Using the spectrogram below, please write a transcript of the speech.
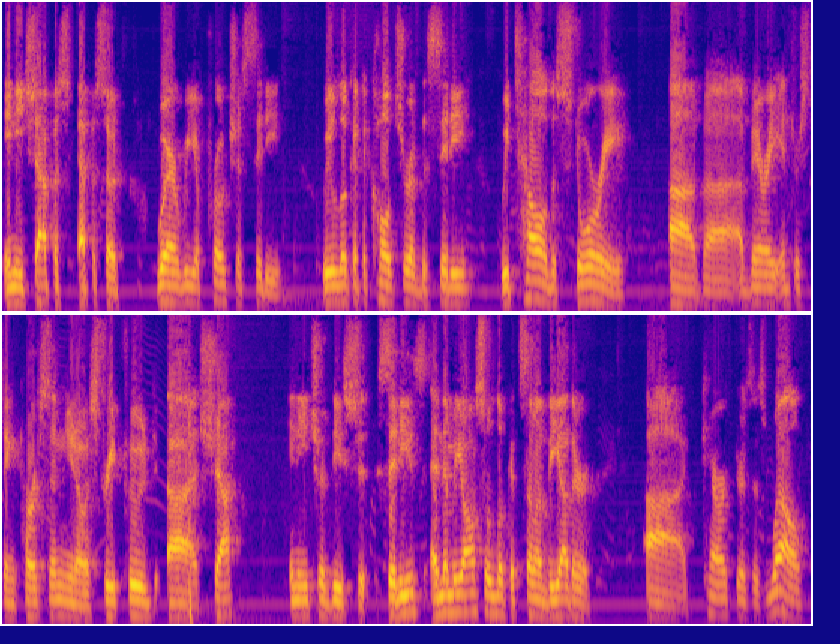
in each epi- episode where we approach a city. We look at the culture of the city. We tell the story of uh, a very interesting person, you know, a street food uh, chef in each of these ci- cities. And then we also look at some of the other uh, characters as well.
